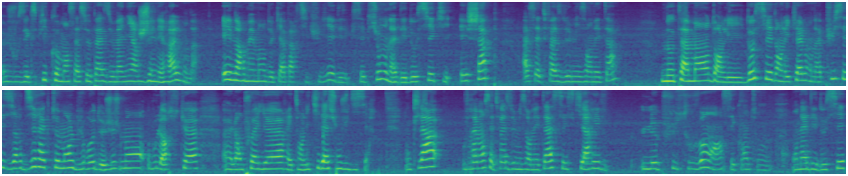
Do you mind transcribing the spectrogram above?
Je vous explique comment ça se passe de manière générale. On a énormément de cas particuliers et d'exceptions. On a des dossiers qui échappent à cette phase de mise en état, notamment dans les dossiers dans lesquels on a pu saisir directement le bureau de jugement ou lorsque euh, l'employeur est en liquidation judiciaire. Donc là, vraiment, cette phase de mise en état, c'est ce qui arrive le plus souvent, hein, c'est quand on, a des dossiers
